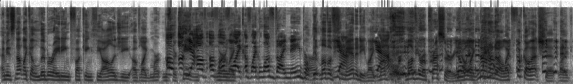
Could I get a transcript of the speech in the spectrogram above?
I mean, it's not like a liberating fucking theology of like Martin Luther oh, uh, King. yeah, of, of, of like, of like love thy neighbor, love of Yeah. humanity, like Yeah. love, love your oppressor. You know, like no, no, no, like fuck all that shit. Like,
